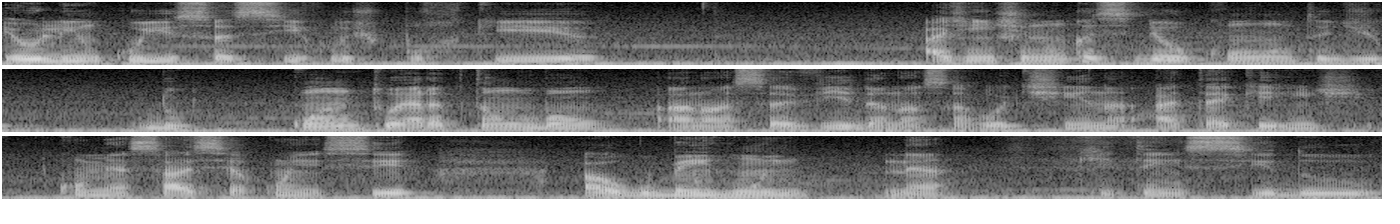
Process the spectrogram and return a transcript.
eu linko isso a ciclos porque a gente nunca se deu conta de, do quanto era tão bom a nossa vida, a nossa rotina, até que a gente começasse a conhecer algo bem ruim, né? Que tem sido,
